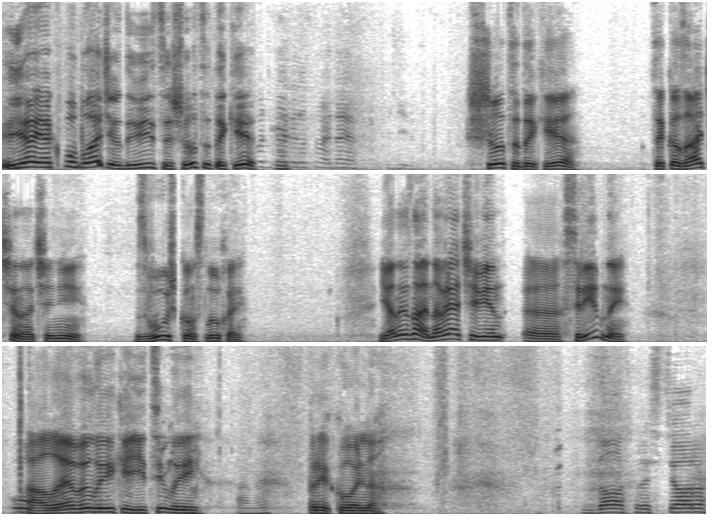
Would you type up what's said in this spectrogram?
Я як побачив, дивіться, що це таке? Що це таке? Це козаччина чи ні? З вушком, слухай. Я не знаю, навряд чи він е, срібний, О, але великий і цілий. а ну. Прикольно. Да, хрестяра.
